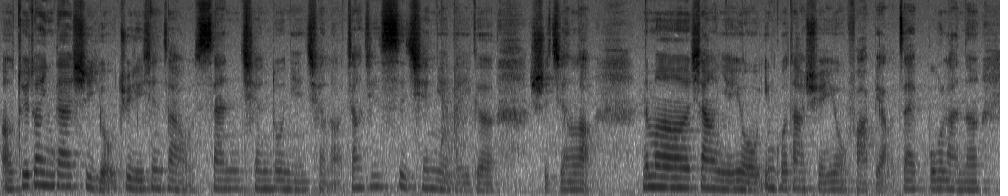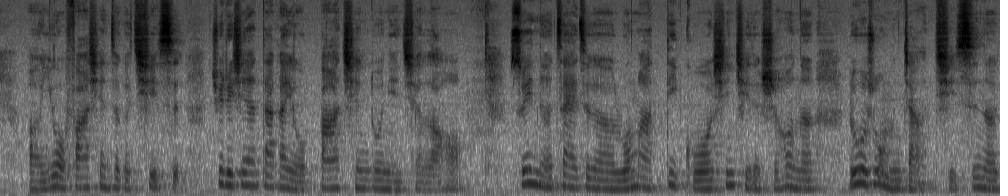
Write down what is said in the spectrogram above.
呃，推断应该是有距离现在有三千多年前了，将近四千年的一个时间了。那么，像也有英国大学也有发表，在波兰呢，呃，也有发现这个起司，距离现在大概有八千多年前了哦。所以呢，在这个罗马帝国兴起的时候呢，如果说我们讲起司呢，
